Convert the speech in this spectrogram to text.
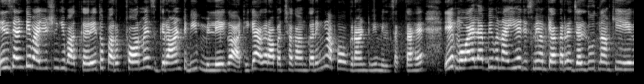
इंसेंटिवाइजेशन की बात करें तो परफॉर्मेंस ग्रांट भी मिलेगा, ठीक है? अगर आप अच्छा काम करेंगे, आपको ग्रांट भी मिल सकता है। एक मोबाइल ऐप भी बनाई है, जिसमें हम क्या कर रहे हैं? जलदूत नाम की एक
